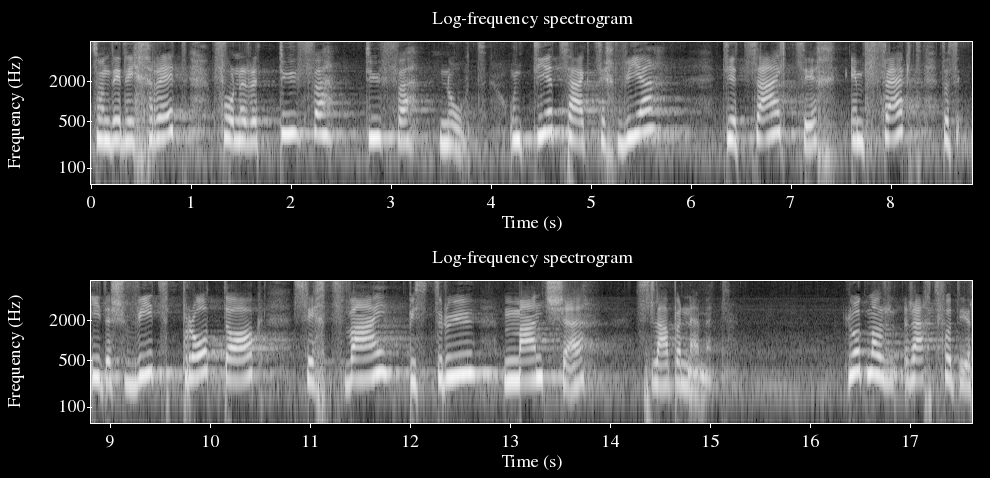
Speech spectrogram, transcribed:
sondern ich rede von einer tiefen, tiefen Not. Und die zeigt sich wie? Die zeigt sich im Fakt, dass in der Schweiz pro Tag sich zwei bis drei Menschen das Leben nehmen. Schau mal rechts von dir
